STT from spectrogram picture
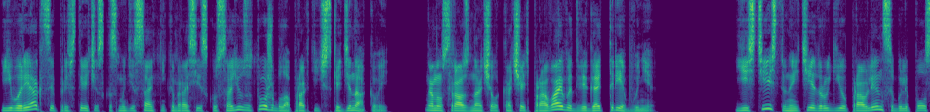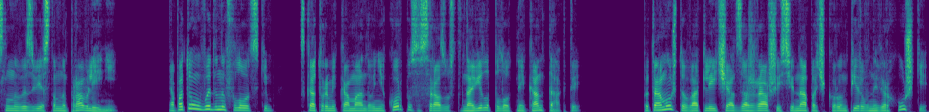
и его реакция при встрече с космодесантниками Российского Союза тоже была практически одинаковой. Оно сразу начало качать права и выдвигать требования. Естественно, и те, и другие управленцы были посланы в известном направлении, а потом выданы флотским, с которыми командование корпуса сразу установило плотные контакты. Потому что, в отличие от зажравшейся напрочь коррумпированной верхушки,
